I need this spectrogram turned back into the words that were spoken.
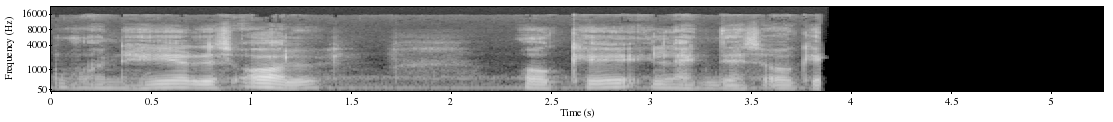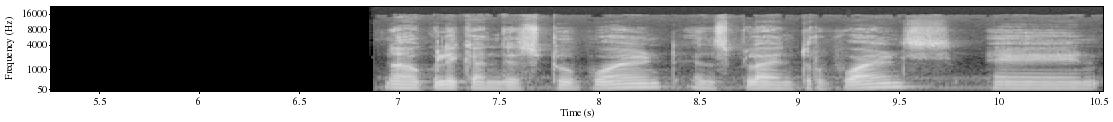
one here this all okay? Like this okay now click on this two point and spline through points and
